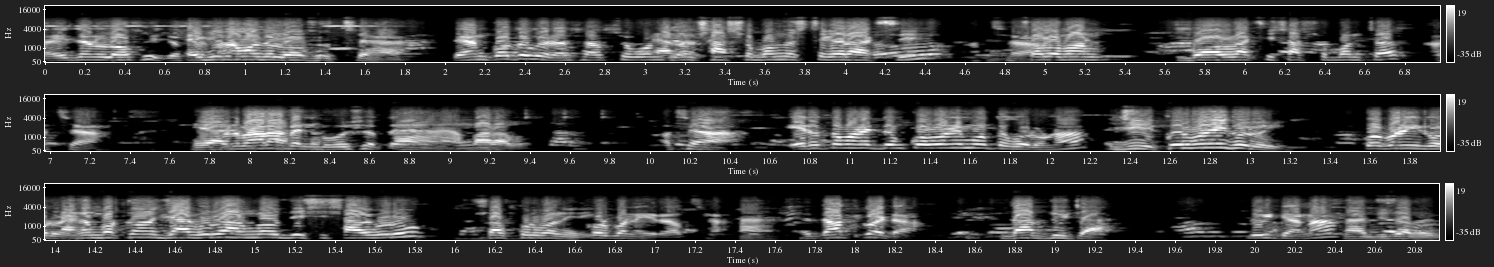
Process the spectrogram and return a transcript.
এই জন্য লস এই জন্য আমাদের লস হচ্ছে হ্যাঁ। এখন কত করে? সাতশো পঞ্চাশ? সাতশো পঞ্চাশ টাকা রাখছি। আচ্ছা। চলমান বল রাখছি সাতশো পঞ্চাশ। আচ্ছা। মানে বাড়াবেন ভবিষ্যতে? হ্যাঁ হ্যাঁ বাড়াবো। আচ্ছা এটা তো মানে একদম কোরবানির মতো গরু না? জি কোরবানি গরুই। কোরবানি গরু এখন বর্তমানে যা গরু আমরা দেশি সার গরু সব কোরবানি কোরবানির আচ্ছা। হ্যাঁ। দাঁত কয়টা? দাঁত দুইটা। দুইটা না? হ্যাঁ দুইটা বের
